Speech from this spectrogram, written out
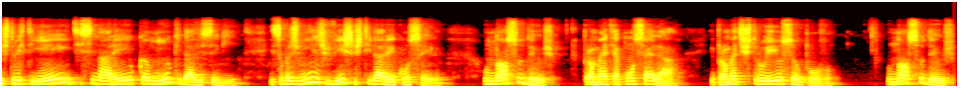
Instruir-te-ei e te ensinarei o caminho que deves seguir, e sobre as minhas vistas te darei conselho. O nosso Deus promete aconselhar e promete instruir o seu povo. O nosso Deus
